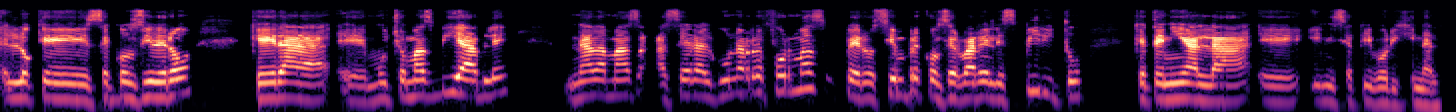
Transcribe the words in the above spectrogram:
lo que se consideró que era mucho más viable nada más hacer algunas reformas, pero siempre conservar el espíritu que tenía la eh, iniciativa original.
